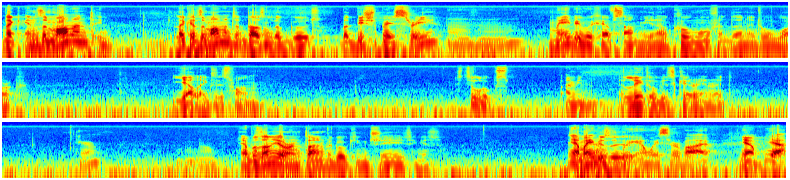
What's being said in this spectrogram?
Like in the moment, it, like at the moment, it doesn't look good. But bishop a3, Mhm. maybe we have some, you know, cool move, and then it will work. Yeah, like this one. Still looks, I mean, a little bit scary, right? Here? No. Yeah, but then you're in time to go king g8, I guess. Yeah, maybe and the we, and we survive. yeah Yeah,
